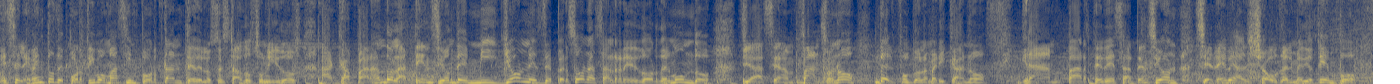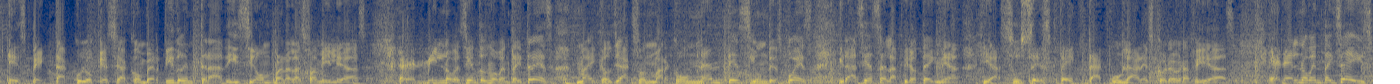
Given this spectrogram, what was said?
es el evento deportivo más importante de los Estados Unidos, acaparando la atención de millones de personas alrededor del mundo, ya sean fans o no del fútbol americano. Gran parte de esa atención se debe al show del medio tiempo, espectáculo que se ha convertido en tradición para las familias. En 1993, Michael Jackson marcó un antes y un después gracias a la pirotecnia y a sus espectaculares coreografías. En el 96,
